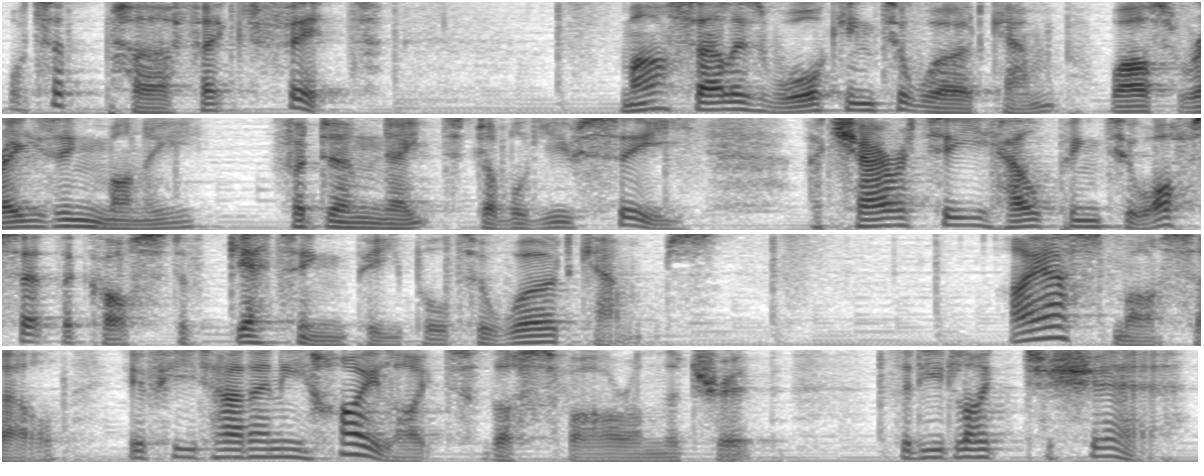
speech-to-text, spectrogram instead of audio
What a perfect fit! Marcel is walking to WordCamp whilst raising money for Donate WC, a charity helping to offset the cost of getting people to WordCamps. I asked Marcel if he'd had any highlights thus far on the trip that he'd like to share.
